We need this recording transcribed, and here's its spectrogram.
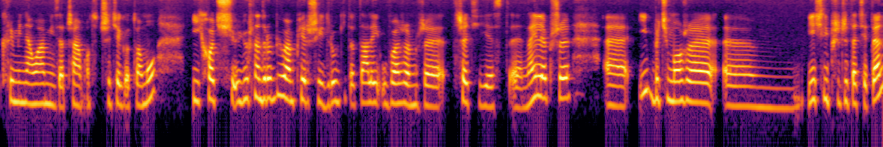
kryminałami zaczęłam od trzeciego tomu i choć już nadrobiłam pierwszy i drugi, to dalej uważam, że trzeci jest najlepszy i być może jeśli przeczytacie ten,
